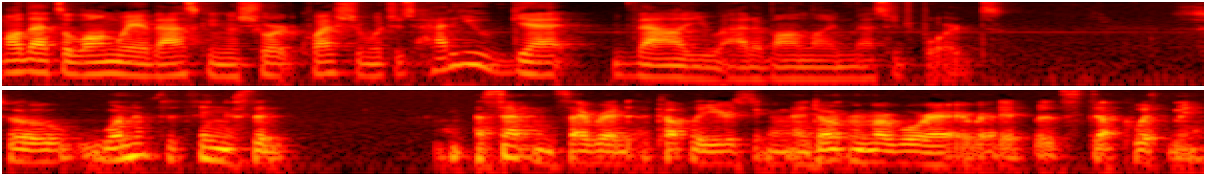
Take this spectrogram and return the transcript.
all that's a long way of asking a short question, which is how do you get value out of online message boards? So, one of the things that a sentence I read a couple of years ago, and I don't remember where I read it, but it stuck with me,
